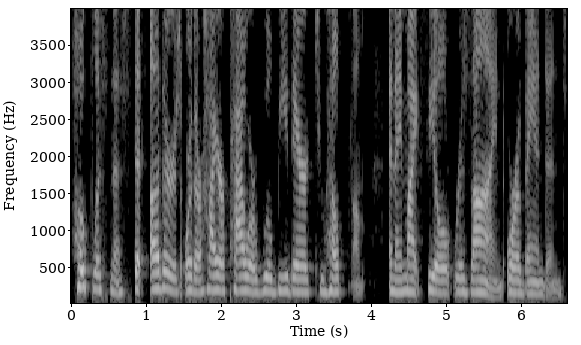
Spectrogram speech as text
hopelessness that others or their higher power will be there to help them and they might feel resigned or abandoned.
